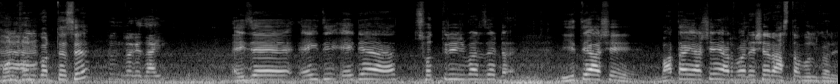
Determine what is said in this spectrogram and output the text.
ফোন ফোন হ্যাঁ। করতেছে। যাই? এই যে এই যে এইটা ছত্রিশ বার যে ইতে আসে বাতায় আসে এরপর এসে রাস্তা ভুল করে।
